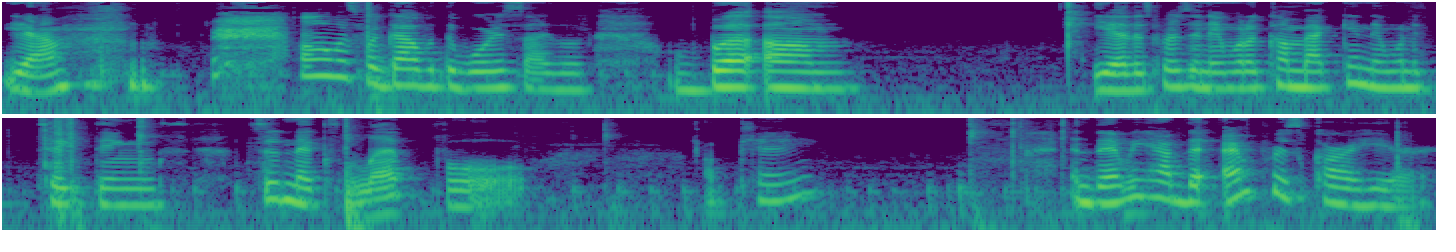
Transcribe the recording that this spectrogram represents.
Yeah. I almost forgot what the water size was. But um yeah, this person they want to come back in, they want to take things to the next level. Okay. And then we have the Empress card here.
